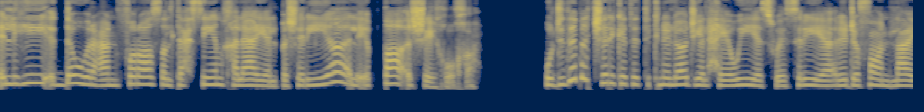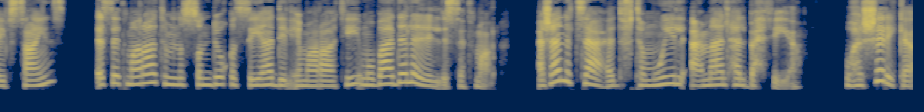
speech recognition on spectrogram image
اللي هي تدور عن فرص لتحسين خلايا البشرية لإبطاء الشيخوخة. وجذبت شركة التكنولوجيا الحيوية السويسرية ريجوفيرون لايف ساينس استثمارات من الصندوق السيادي الإماراتي مبادلة للاستثمار عشان تساعد في تمويل أعمالها البحثية. وهالشركة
